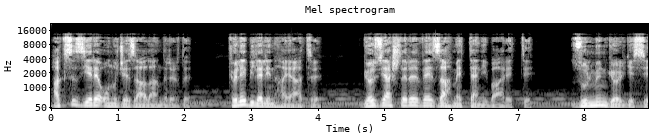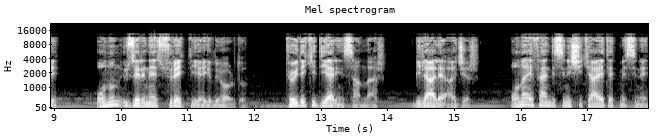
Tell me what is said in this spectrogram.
haksız yere onu cezalandırırdı. Köle Bilal'in hayatı, gözyaşları ve zahmetten ibaretti. Zulmün gölgesi, onun üzerine sürekli yayılıyordu. Köydeki diğer insanlar, Bilal'e acır, ona efendisini şikayet etmesini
